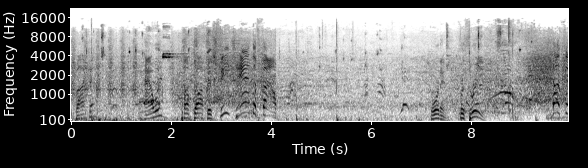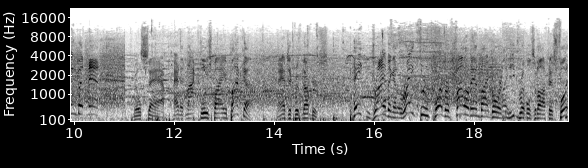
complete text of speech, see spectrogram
Ibaka. Howard pumped off his feet and the foul. Gordon for three. Nothing but net. Millsap had it knocked loose by Ibaka. Magic with numbers. Payton driving it right through Korver, followed in by Gordon. He dribbles it off his foot,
